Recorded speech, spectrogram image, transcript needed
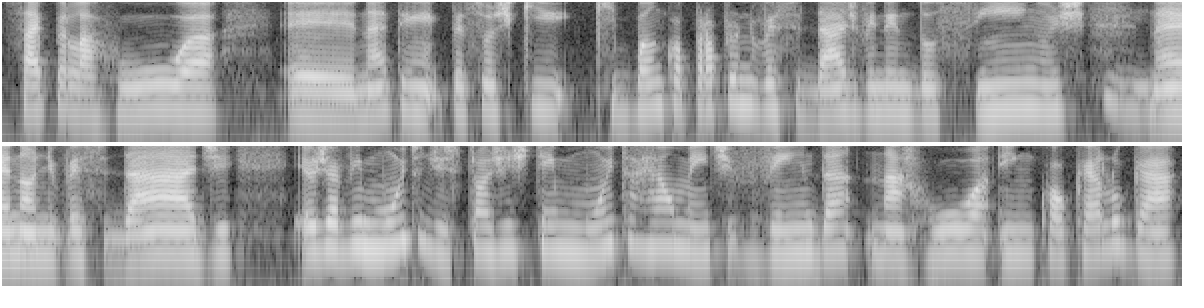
sai pela rua, é, né? Tem pessoas que, que bancam a própria universidade vendendo docinhos, né? Na universidade. Eu já vi muito disso. Então, a gente tem muita, realmente, venda na rua, em qualquer lugar,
